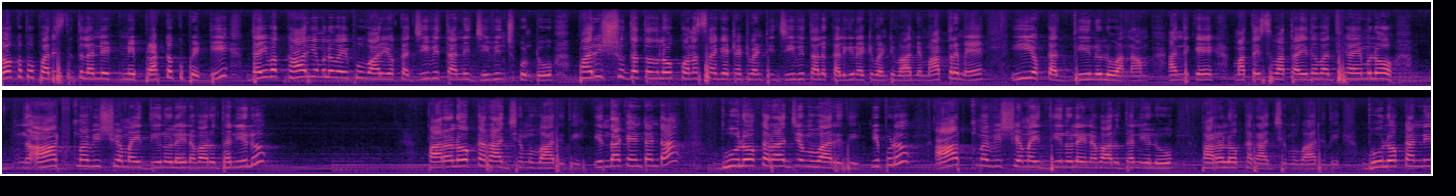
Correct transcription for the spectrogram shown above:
లోకపు పరిస్థితులన్నిటిని ప్రక్కకు పెట్టి దైవ కార్యముల వైపు వారి యొక్క జీవితాన్ని జీవించుకుంటూ పరిశుద్ధతలో కొనసాగేటటువంటి జీవితాలు కలిగినటువంటి వారిని మాత్రమే ఈ యొక్క దీనులు అన్నాం. అందుకే మతైస్వాత ఐదవ అధ్యాయంలో ఆత్మ విషయమై దీనులైన వారు ధన్యులు పరలోక రాజ్యము వారిది. ఇందాకేంటంట? భూలోక రాజ్యము వారిది. ఇప్పుడు ఆత్మ విషయమై దీనులైన వారు ధన్యులు పరలోక రాజ్యము వారిది. భూలోకాన్ని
